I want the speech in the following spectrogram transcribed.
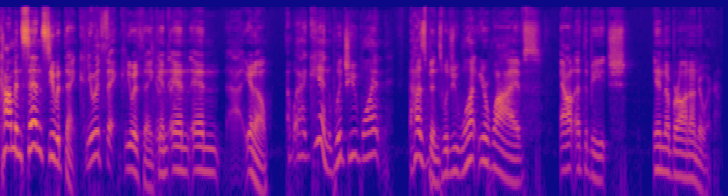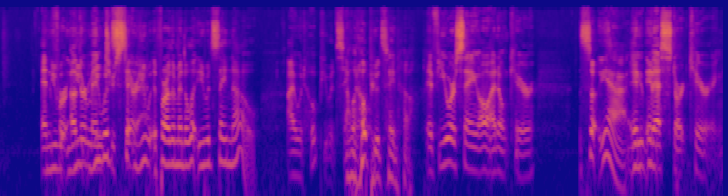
common sense. You would think. You would think. You would think, and and and uh, you know, again, would you want husbands? Would you want your wives out at the beach in the bra and underwear? and You, for you- other you men would to say, stare at. you, for other men to look, you would say no. I would hope you would say I would no. hope you would say no. If you are saying, "Oh, I don't care," So yeah, you and, and best start caring.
